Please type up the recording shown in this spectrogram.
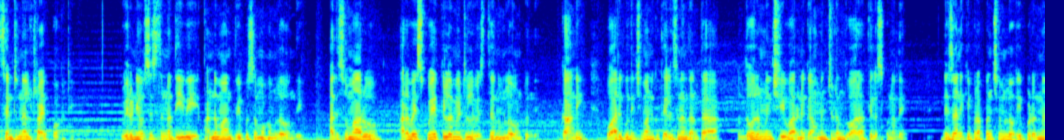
సెంటినల్ ట్రైబ్ ఒకటి. వీరు నివసిస్తున్న దీవి అండమాన్ ద్వీప సమూహంలో ఉంది. అది సుమారు అరవై స్క్వేర్ కిలోమీటర్ల విస్తీర్ణంలో ఉంటుంది. కానీ వారి గురించి మనకు తెలిసినదంతా దూరం నుంచి వారిని గమనించడం ద్వారా తెలుసుకున్నదే. నిజానికి ప్రపంచంలో ఇప్పుడున్న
